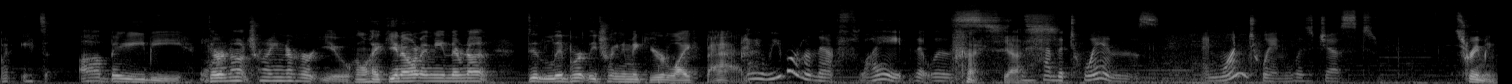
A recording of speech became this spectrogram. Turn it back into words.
but it's a baby. They're not trying to hurt you. Like, you know what I mean? They're not deliberately trying to make your life bad. I mean, we were on that flight that was Yes. that had the twins, and one twin was just Screaming,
